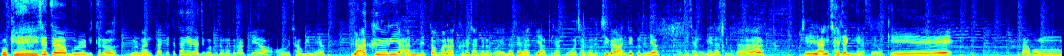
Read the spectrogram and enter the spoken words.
오케이. 살짝 물 밑으로 물만 딱 깨끗하게 해가지고 배송하도록 할게요. 어, 자국 있네요. 라클이 안 됐던 거 라클을 잠그는 거예요. 옛날 때 라클이 앞에 잠그고 잠그는데 뒤가 안 됐거든요. 이렇게 잠그게 해놨습니다. 뒤에 약이 잘 잠기게 해놨어요. 오케이. 따봉.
